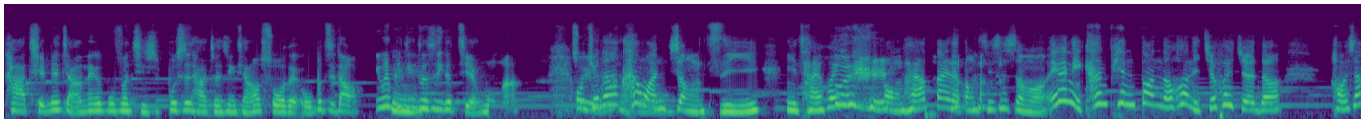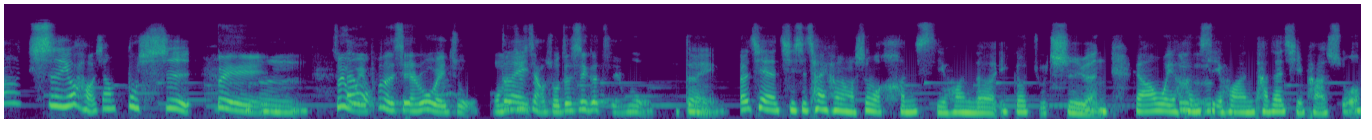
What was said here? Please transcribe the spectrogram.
他前面讲的那个部分，其实不是他真心想要说的。我不知道，因为毕竟这是一个节目嘛。我觉得要看完整集，你才会懂他要带的东西是什么。因为你看片段的话，你就会觉得好像是又好像不是。对，嗯，所以我也不能先入为主。我们就讲说这是一个节目。对，而且其实蔡康永是我很喜欢的一个主持人，然后我也很喜欢他在《奇葩说》，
